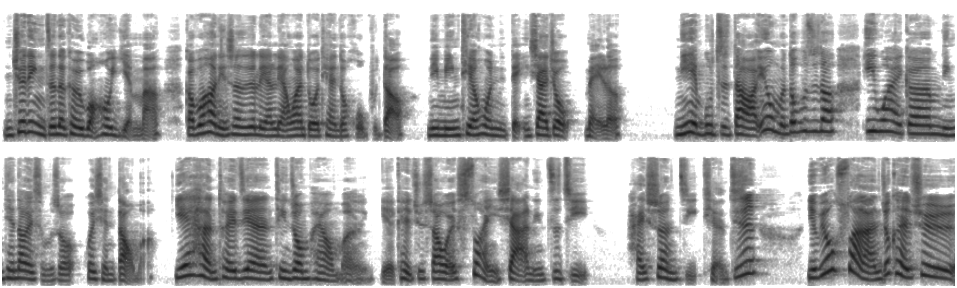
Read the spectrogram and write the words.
你确定你真的可以往后延吗？搞不好你甚至连两万多天都活不到，你明天或你等一下就没了。你也不知道啊，因为我们都不知道意外跟明天到底什么时候会先到嘛。也很推荐听众朋友们也可以去稍微算一下你自己还剩几天。其实也不用算了，你就可以去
